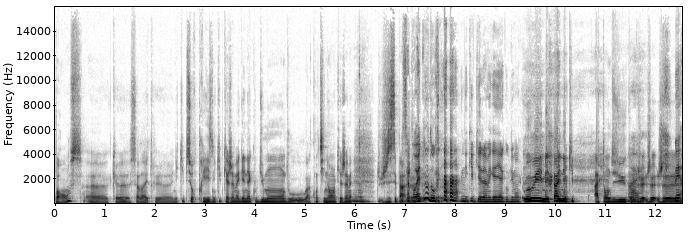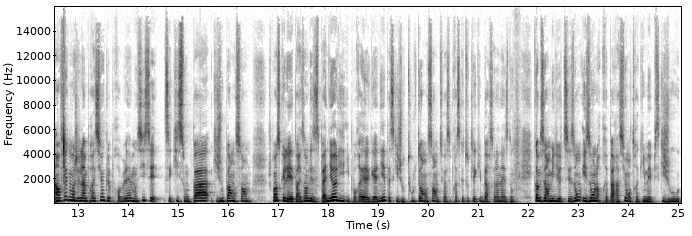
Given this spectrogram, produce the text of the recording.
pense euh, que ça va être euh, une équipe surprise, une équipe qui a jamais gagné la Coupe du Monde ou, un continent qui a jamais. Je Je sais pas. Ça pourrait être nous donc, une équipe qui a jamais gagné la Coupe du Monde. Oui, oui, mais pas une équipe attendue. Comme je, je, Mais en fait, moi j'ai l'impression que le problème aussi, c'est, c'est qu'ils sont pas, qu'ils jouent pas ensemble. Je pense que les, par exemple, les Espagnols, ils, ils pourraient gagner parce qu'ils jouent tout le temps ensemble. Tu vois, c'est presque toute l'équipe barcelonaise. Donc, comme c'est en milieu de saison, ils ont leur préparation entre guillemets puisqu'ils jouent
